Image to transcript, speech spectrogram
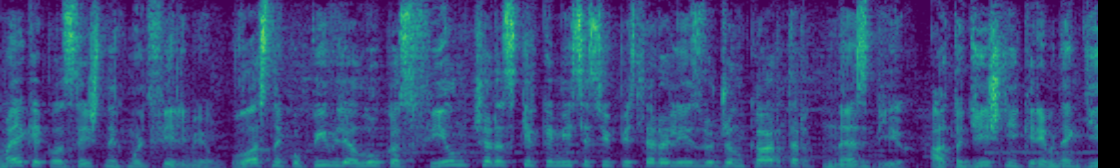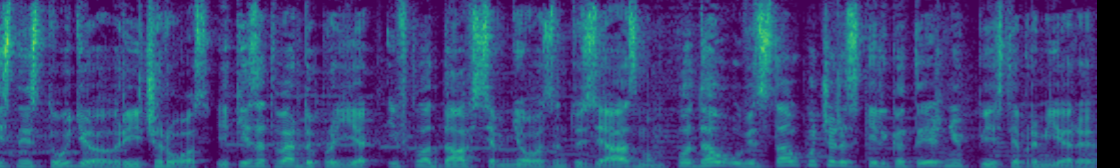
ремейки класичних мультфільмів. Власне, купівля Lucasfilm через кілька місяців після релізу Джон Картер не збіг. А тодішній керівник Disney Studio Річ Рос, який затвердив проєкт і вкладався в нього з ентузіазмом, подав у відставку через кілька тижнів після прем'єри.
